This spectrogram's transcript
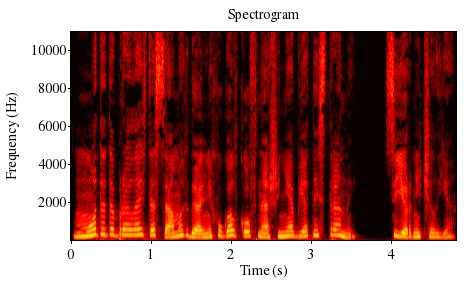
Мода добралась до самых дальних уголков нашей необъятной страны, съерничал я.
